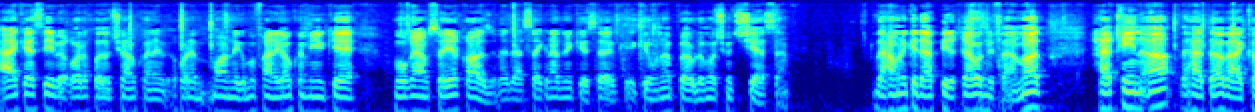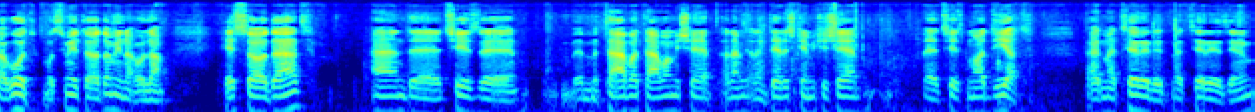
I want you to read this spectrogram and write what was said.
هر کسی به قول خودم چه کنه به قول ما نگاه ما فقط نگاه که موقع همسایه قاضی. و در که ندونیم که که اونا پرابلماشون چی هستن. و همونی که در پیر قبول میفرماد ا و حتی و کبود مسلمی آدم این اولام حسادت اند چیز تعوا تعوا میشه. آدم دلش که می‌کشه چیز مادیات. و متریالیزم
